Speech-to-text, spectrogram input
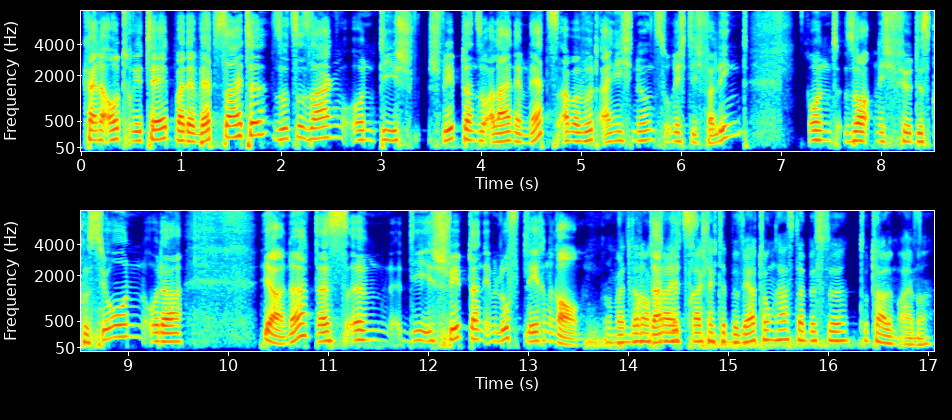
keine Autorität bei der Webseite sozusagen und die sch- schwebt dann so allein im Netz, aber wird eigentlich nirgendwo richtig verlinkt und sorgt nicht für Diskussionen oder ja, ne, das, ähm, die schwebt dann im luftleeren Raum. Und wenn du dann Und noch dann drei, drei schlechte Bewertungen hast, dann bist du total im Eimer.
